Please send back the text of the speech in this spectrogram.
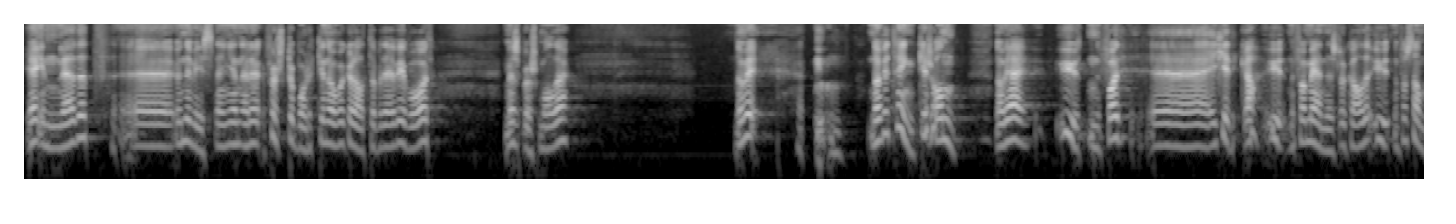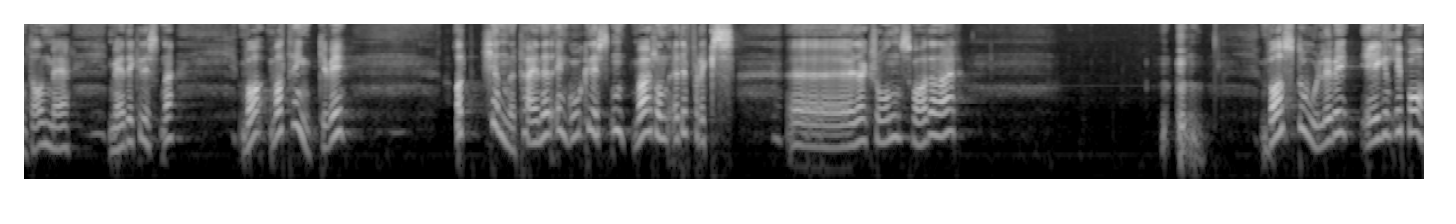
Jeg innledet eh, undervisningen, eller første bolken over Galaterbrevet i vår med spørsmålet når vi, når vi, tenker sånn, når vi er utenfor eh, kirka, utenfor menighetslokalet, utenfor samtalen med, med de kristne, hva, hva, tenker vi at kjennetegner en god kristen? Hva er sånn refleksreaksjonen, eh, svaret der? Hva stoler vi egentlig på?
